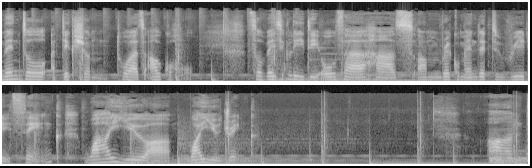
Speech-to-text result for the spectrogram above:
mental addiction towards alcohol. So basically, the author has um, recommended to really think why you are why you drink, and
